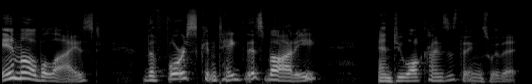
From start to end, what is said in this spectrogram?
immobilized, the force can take this body and do all kinds of things with it.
